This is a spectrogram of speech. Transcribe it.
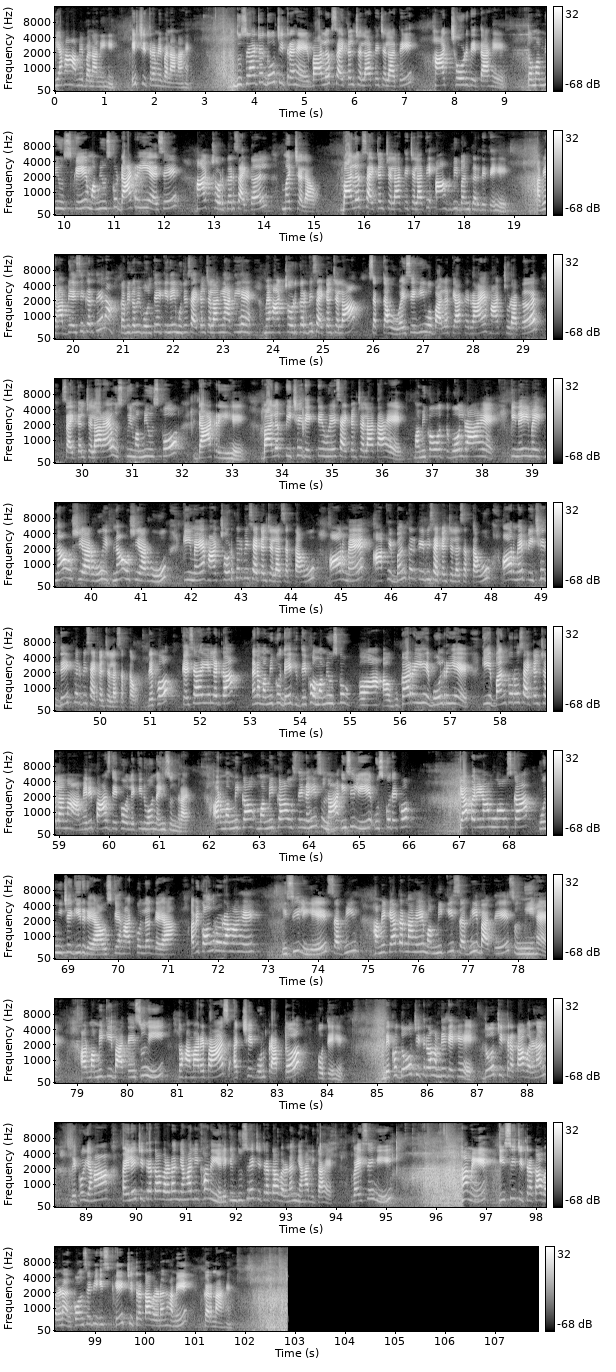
यहाँ हमें बनाने हैं, इस चित्र में बनाना है। दूसरा जो दो चित्र है, बालक साइकिल चलाते चलाते हाथ छोड़ देता है। तो मम्मी उसके, मम्मी उसको डांट रही है ऐसे, हाथ छोड़कर साइकिल मत चलाओ। बालक साइकिल चलाते चलाते आँख भी बंद कर देते हैं। अभी आप भी ऐसे करते हैं ना कभी कभी बोलते हैं कि नहीं, मुझे साइकिल चलानी आती है, मैं हाथ छोड़कर भी साइकिल चला सकता हूँ। वैसे ही वो बालक क्या कर रहा है? हाथ छुड़ाकर साइकिल चला रहा है। उसकी मम्मी उसको डांट रही है। बालक पीछे देखते हुए साइकिल चलाता है। मम्मी को वो तो बोल रहा है कि नहीं, मैं इतना होशियार हूँ, इतना होशियार हूँ कि मैं हाथ छोड़कर भी साइकिल चला सकता हूँ और मैं आँखें बंद करके भी साइकिल चला सकता हूँ और मैं पीछे देख कर भी साइकिल चला सकता हूँ। देखो, कैसा है ये लड़का? है ना, मम्मी को देख, देखो, मम्मी उसको पुकार रही है, बोल रही है कि ये बंद करो साइकिल चलाना, मेरे पास देखो लेकिन वो नहीं सुन रहा है। और मम्मी का मम्मी का उसने नहीं सुना, इसीलिए उसको देखो, क्या परिणाम हुआ उसका? वो नीचे गिर गया, उसके हाथ को लग गया। अभी कौन रो रहा है? इसीलिए सभी, हमें क्या करना है? मम्मी की सभी बातें सुननी है। और मम्मी की बातें सुनी तो हमारे पास अच्छे गुण प्राप्त होते हैं। देखो, दो चित्र हमने देखे हैं। दो चित्र का वर्णन, देखो, यहाँ पहले चित्र का वर्णन यहाँ लिखा नहीं है, लेकिन दूसरे चित्र का वर्णन यहाँ लिखा है। वैसे ही हमें इसी चित्र का वर्णन, कौन से भी इस एक चित्र का वर्णन हमें करना है।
